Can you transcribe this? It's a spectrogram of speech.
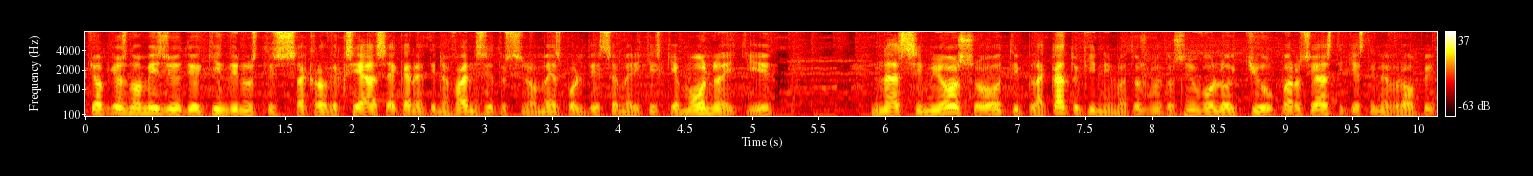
Και όποιος νομίζει ότι ο κίνδυνος της ακροδεξιάς έκανε την εμφάνισή του στις ΗΠΑ και μόνο εκεί, να σημειώσω ότι η πλακά του κινήματος με το σύμβολο Q παρουσιάστηκε στην Ευρώπη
